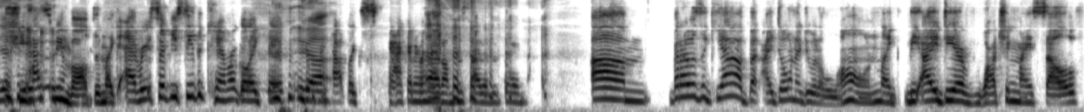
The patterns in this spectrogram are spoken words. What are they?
she has to be involved in like every so if you see the camera go like this, Yeah. the cat like smacking her head on the side of the thing. Um, but I was like, Yeah, but I don't want to do it alone. Like the idea of watching myself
